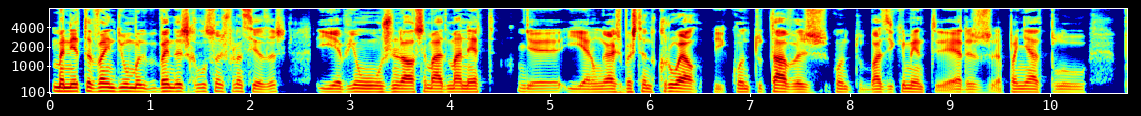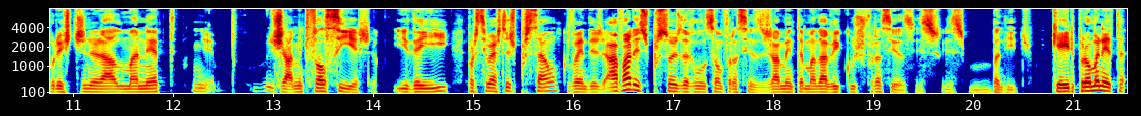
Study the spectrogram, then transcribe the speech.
Maneta vem, de uma, vem das Revoluções Francesas e havia um general chamado Manette e, e era um gajo bastante cruel e quando tu estavas, quando tu basicamente eras apanhado pelo, por este general Manette, geralmente falecias. E daí apareceu esta expressão que vem desde. Há várias expressões da Revolução Francesa, geralmente a mandar vir com os franceses, esses, esses bandidos, que é ir para o Maneta.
